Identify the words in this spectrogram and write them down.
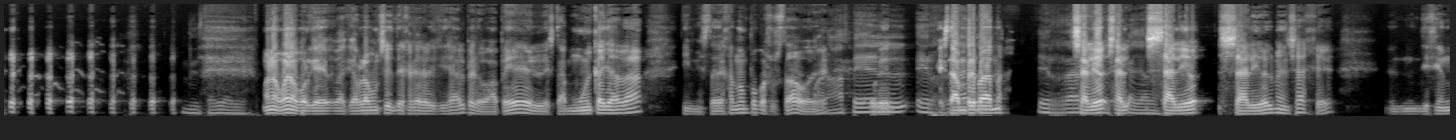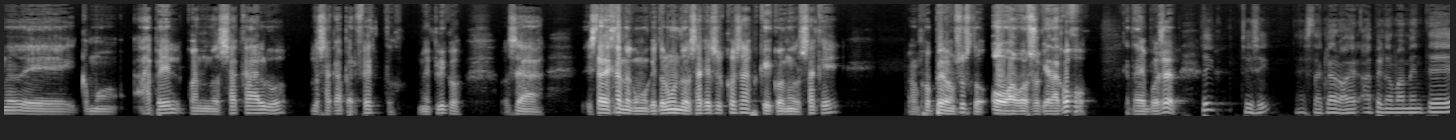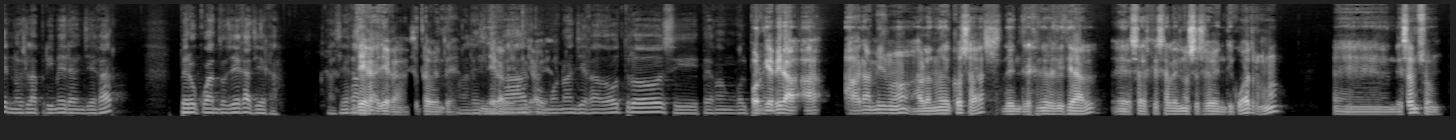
estaría bien. Bueno, bueno, porque aquí habla mucho de inteligencia artificial, pero Apple está muy callada y me está dejando un poco asustado. ¿eh? Apple están preparando salió, salió, salió el mensaje diciendo de como Apple cuando saca algo lo saca perfecto. ¿Me explico? O sea, está dejando como que todo el mundo saque sus cosas que cuando lo saque a lo mejor pega un susto o algo se queda cojo, que también puede ser. Sí, sí, sí. Está claro. A ver, Apple normalmente no es la primera en llegar, pero cuando llega, llega. Llega, llega, exactamente. llega, como no han llegado otros y pega un golpe. Porque mira, ahora mismo, hablando de cosas de inteligencia artificial, eh, sabes que salen los S24, ¿no? Eh, de Samsung.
